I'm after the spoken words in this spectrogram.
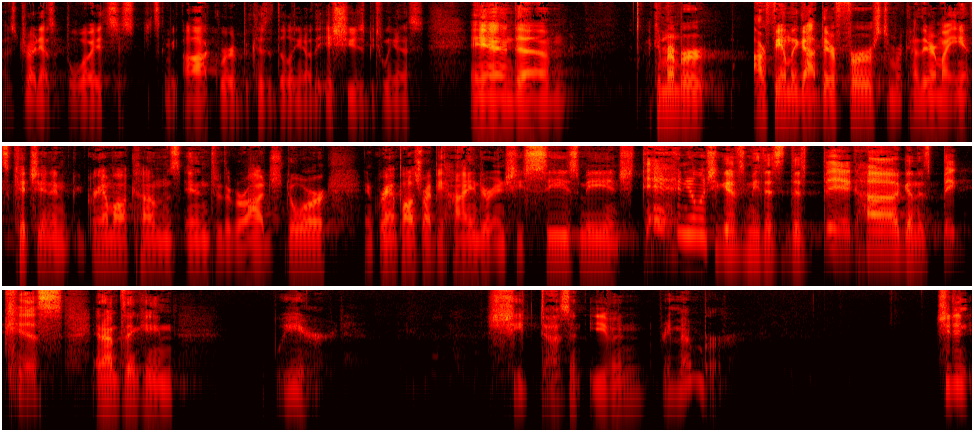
I was dreading. It. I was like, boy, it's just, it's to be awkward because of the, you know, the issues between us. And um, I can remember our family got there first, and we're kind of there in my aunt's kitchen, and grandma comes in through the garage door, and grandpa's right behind her, and she sees me, and she, Daniel, and she gives me this, this big hug and this big kiss, and I'm thinking, weird. She doesn't even remember. She didn't,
